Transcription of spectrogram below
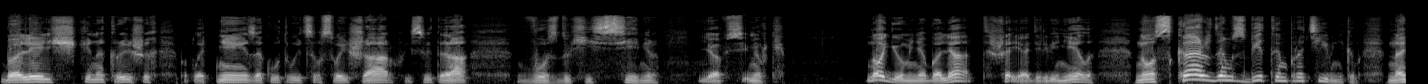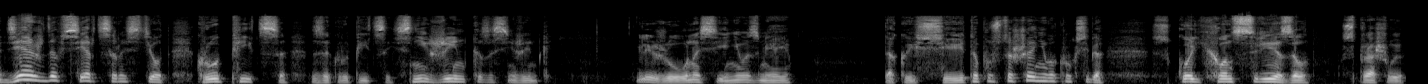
Болельщики на крышах поплотнее закутываются в свои шарфы и свитера. В воздухе семеро. Я в семерке. Ноги у меня болят, шея одеревенела, но с каждым сбитым противником надежда в сердце растет, крупица за крупицей, снежинка за снежинкой. Гляжу на синего змея. Так и сеет опустошение вокруг себя. Сколько он срезал? Спрашиваю.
